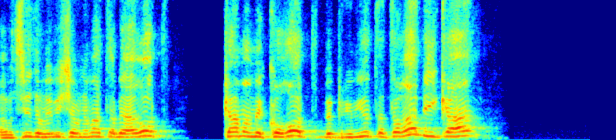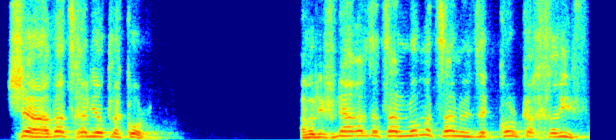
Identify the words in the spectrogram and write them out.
הרב ציודה מביא שם למטה בהערות כמה מקורות בפנימיות התורה בעיקר, שהאהבה צריכה להיות לכל. אבל לפני הרב זצ"ל לא מצאנו את זה כל כך חריף.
